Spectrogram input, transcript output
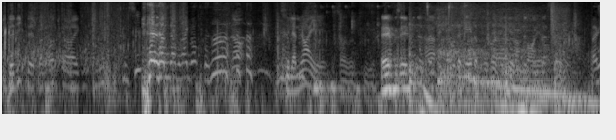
Tu t'as dit que t'avais pas le droit de faire avec Merci. L'âme d'un dragon C'est la muraille sans obsidienne. Eh, vous avez vu notre Ah. Bah, que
